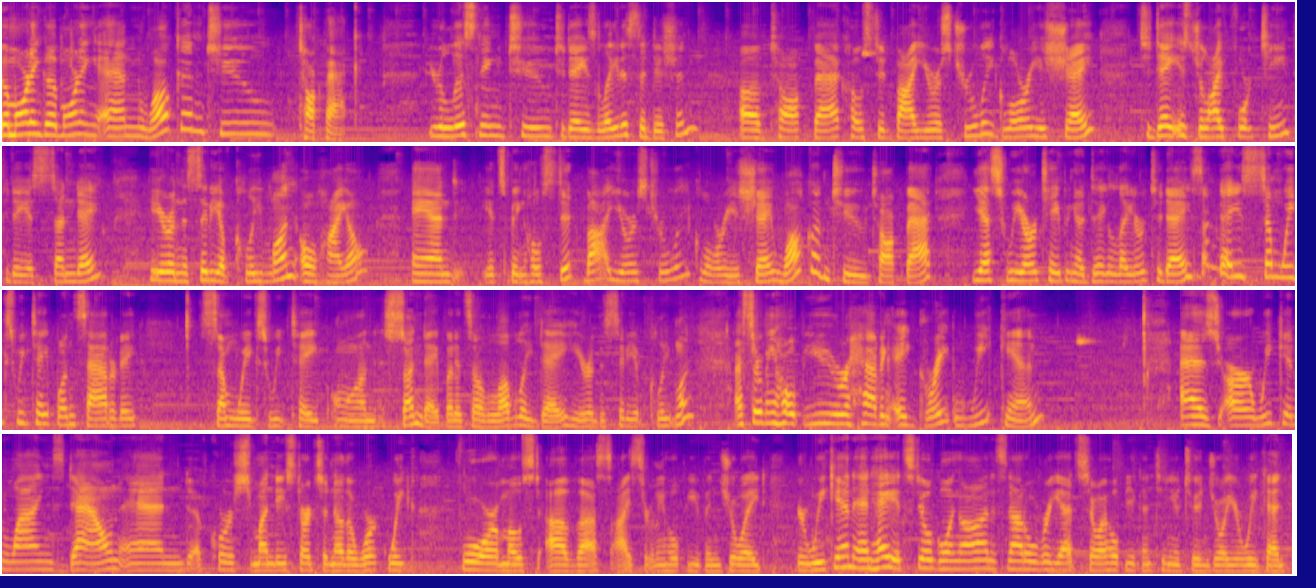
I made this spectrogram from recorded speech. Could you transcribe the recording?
Good morning, good morning, and welcome to Talkback. You're listening to today's latest edition of Talkback, hosted by yours truly, Gloria Shea. Today is July 14th. Today is Sunday here in the city of Cleveland, Ohio, and it's being hosted by yours truly, Gloria Shea. Welcome to Talkback. Yes, we are taping a day later today. Some days, some weeks we tape on Saturday some weeks we tape on Sunday, but it's a lovely day here in the city of Cleveland. I certainly hope you're having a great weekend as our weekend winds down, and of course, Monday starts another work week for most of us. I certainly hope you've enjoyed your weekend, and hey, it's still going on, it's not over yet, so I hope you continue to enjoy your weekend.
